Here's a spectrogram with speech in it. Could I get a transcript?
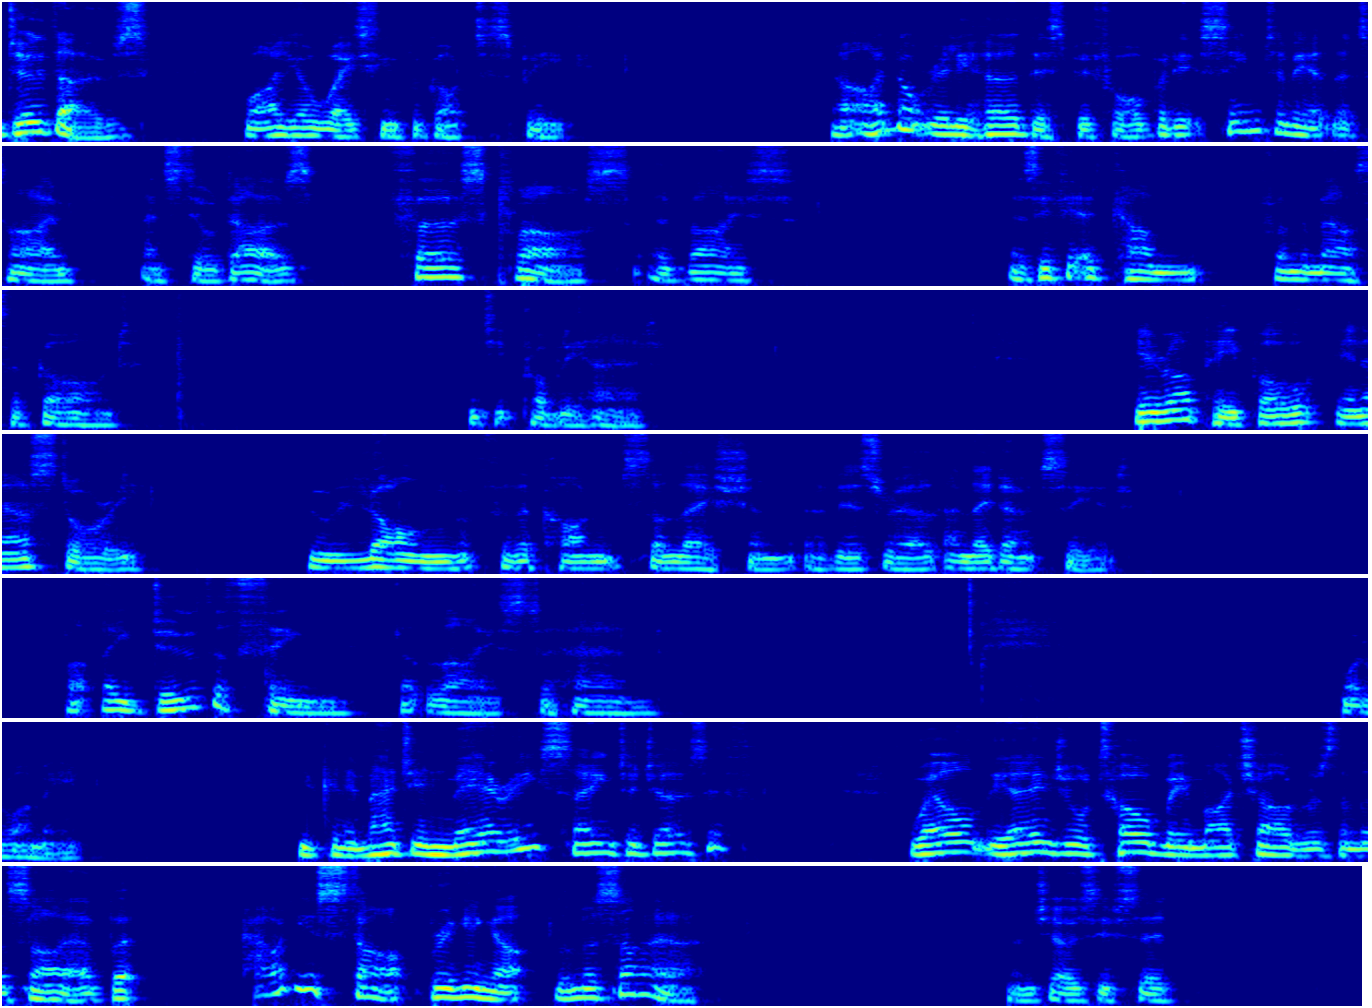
Do those while you're waiting for God to speak. Now, I'd not really heard this before, but it seemed to me at the time, and still does, first class advice, as if it had come from the mouth of God, which it probably had. Here are people in our story who long for the consolation of Israel and they don't see it. But they do the thing that lies to hand. What do I mean? You can imagine Mary saying to Joseph, Well, the angel told me my child was the Messiah, but how do you start bringing up the Messiah? And Joseph said,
